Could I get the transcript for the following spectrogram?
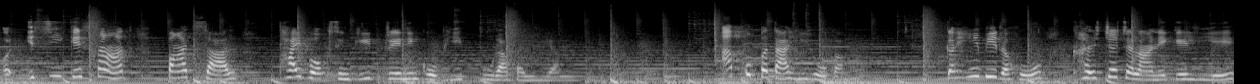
और इसी के साथ पाँच साल थाई बॉक्सिंग की ट्रेनिंग को भी पूरा कर लिया। आपको पता ही होगा, कहीं भी रहो खर्चा चलाने के लिए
